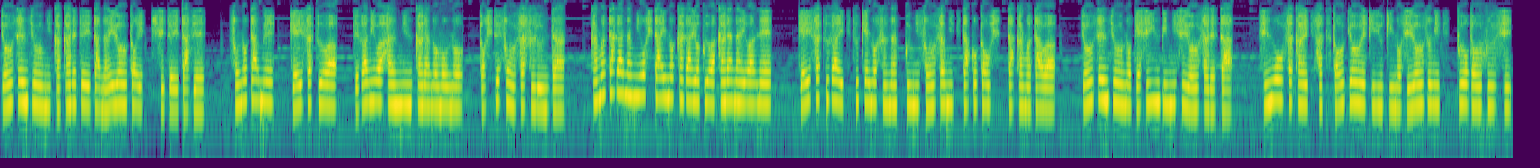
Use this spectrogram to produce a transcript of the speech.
挑戦状に書かれていた内容と一致していたぜ。そのため、警察は、手紙は犯人からのもの、として捜査するんだ。蒲田が何をしたいのかがよくわからないわね。警察が行きつけのスナックに捜査に来たことを知った蒲田は、挑戦状の消印日に使用された、新大阪駅発東京駅行きの使用済み切符を同封し、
